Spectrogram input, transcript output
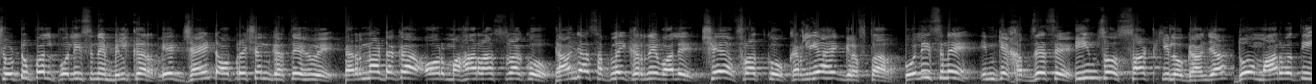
चोटुपल पुलिस ने मिलकर एक जॉइंट ऑपरेशन करते हुए कर्नाटका और महाराष्ट्र को गांजा सप्लाई करने वाले छह अफराद को कर लिया है गिरफ़्तार। पुलिस ने इनके कब्जे से 360 किलो गांजा, दो मारुति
